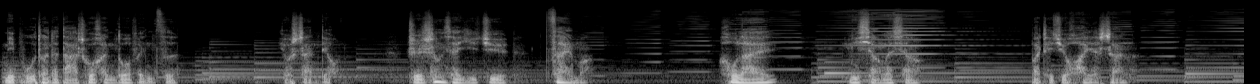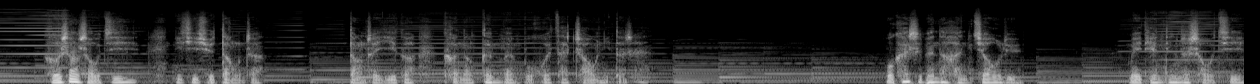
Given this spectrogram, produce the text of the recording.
你不断的打出很多文字，又删掉了，只剩下一句“在吗？”后来，你想了想，把这句话也删了。合上手机，你继续等着。等着一个可能根本不会再找你的人，我开始变得很焦虑，每天盯着手机，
